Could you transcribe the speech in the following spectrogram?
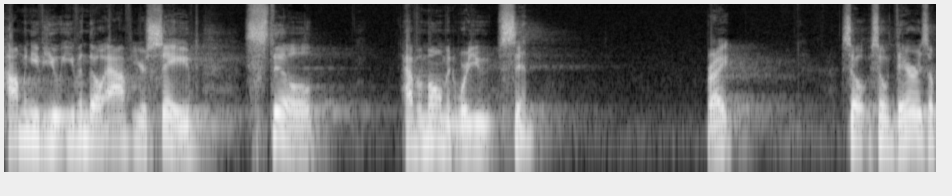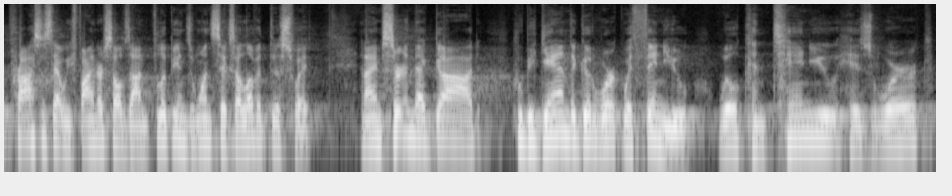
how many of you, even though after you're saved, still have a moment where you sin? Right? So, so there is a process that we find ourselves on. Philippians 1 6, I love it this way. And I am certain that God, who began the good work within you, will continue his work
